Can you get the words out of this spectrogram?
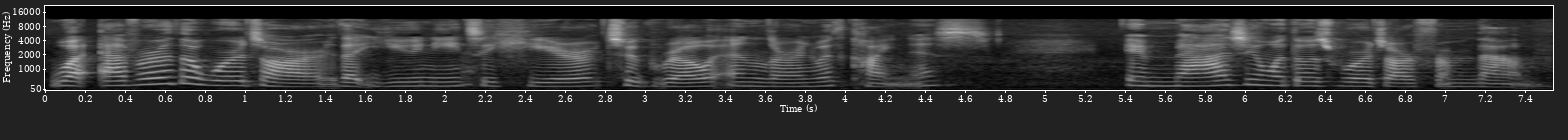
Whatever the words are that you need to hear to grow and learn with kindness, imagine what those words are from them.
